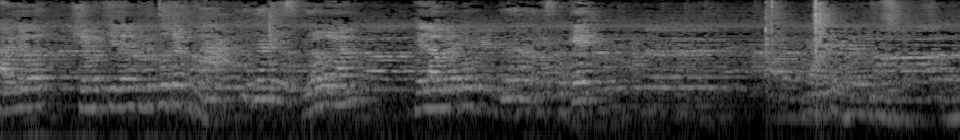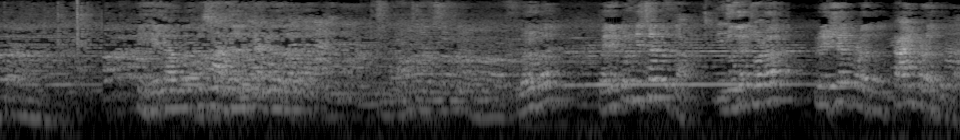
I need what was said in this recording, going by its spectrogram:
काढल्यावर शेवटची लाईन तुम्ही पोचत होतो बरोबर मॅम हे लावलं तू ओके? हे लावलं तर साधारण बरोबर? पहिले पण दिसत होता. मुलगा थोडा प्रेशर पडत होता ताण पडत होता.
